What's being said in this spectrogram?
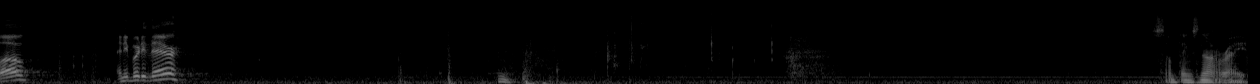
Hello? Anybody there? Something's not right.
